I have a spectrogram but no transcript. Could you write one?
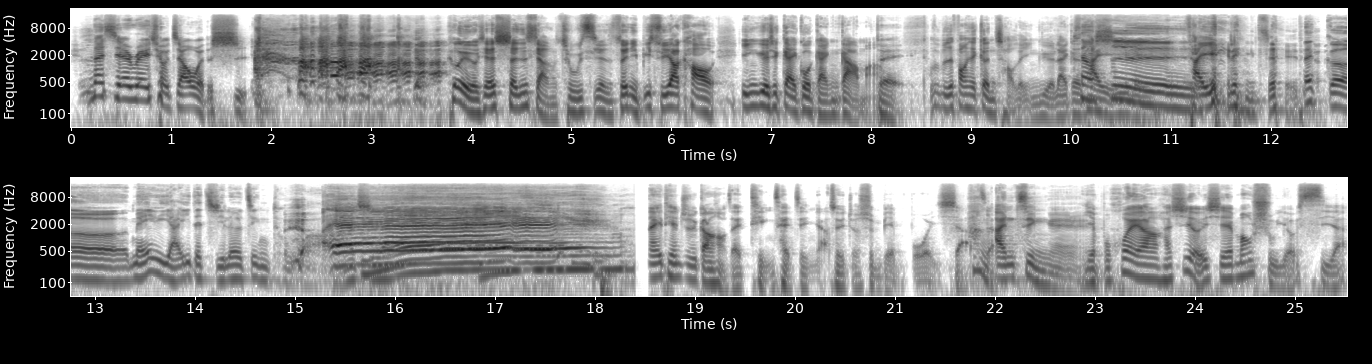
那些 Rachel 教我的事。会有些声响出现，所以你必须要靠音乐去盖过尴尬嘛？，对，是不是放一些更吵的音乐来跟蔡依林、蔡依林之类的？那个梅里亚伊的极乐净土啊。那一天就是刚好在听蔡健雅，所以就顺便播一下。很安静哎，也不会啊，还是有一些猫鼠游戏啊。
